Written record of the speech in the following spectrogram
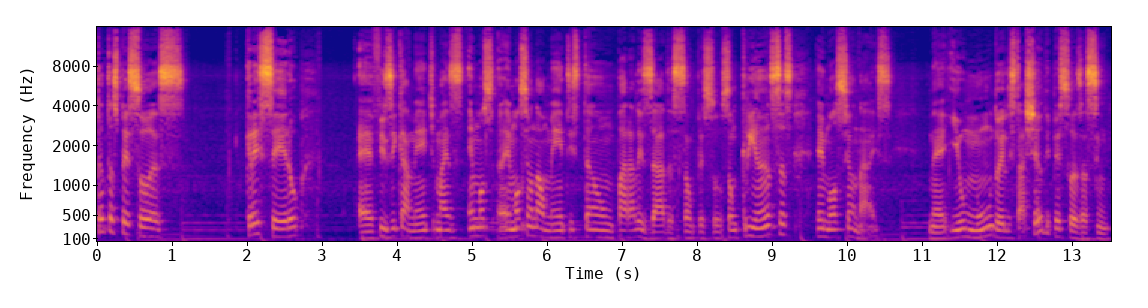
tantas pessoas cresceram é, fisicamente, mas emo emocionalmente estão paralisadas, são pessoas, são crianças emocionais, né? E o mundo ele está cheio de pessoas assim,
